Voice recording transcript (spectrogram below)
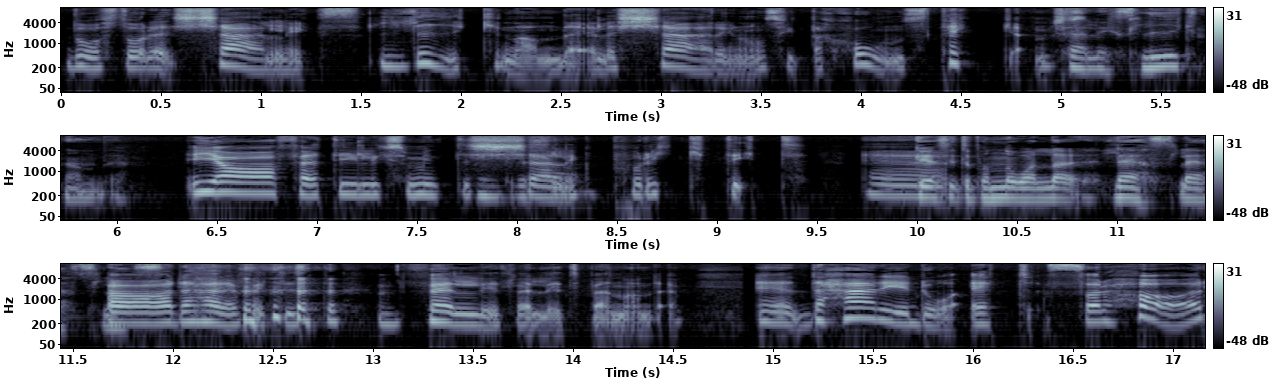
då står det kärleksliknande eller kär inom citationstecken. Kärleksliknande. Ja, för att det är liksom inte Intressant. kärlek på riktigt. Eh, Ska jag sitta på nålar? Läs, läs, läs. Ja, det här är faktiskt väldigt, väldigt spännande. Eh, det här är då ett förhör,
